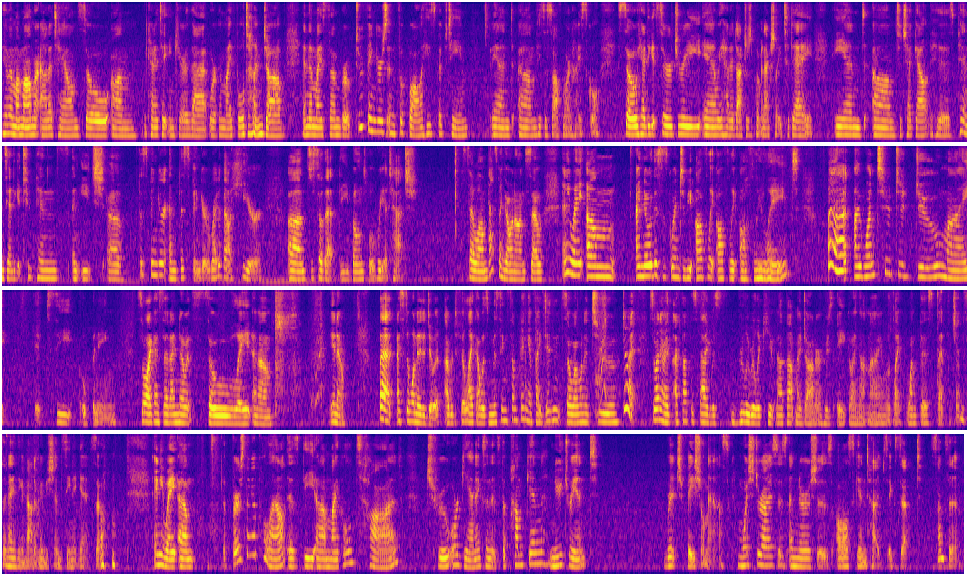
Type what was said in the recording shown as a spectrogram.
him and my mom are out of town, so um, I'm kind of taking care of that, working my full-time job. And then my son broke two fingers in football. He's 15 and um, he's a sophomore in high school. So he had to get surgery, and we had a doctor's appointment actually today, and um, to check out his pins. He had to get two pins in each of this finger and this finger, right about here, um, just so that the bones will reattach. So um, that's been going on. So anyway, um, I know this is going to be awfully, awfully, awfully late, but I want to, to do my Ipsy opening. So like I said, I know it's so late and um, you know, but I still wanted to do it. I would feel like I was missing something if I didn't, so I wanted to do it. So anyway, I thought this bag was really, really cute, and I thought my daughter, who's eight going on nine, would like want this, but she hadn't said anything about it. Maybe she hadn't seen it yet. So anyway, um, the first thing I pull out is the uh, Michael Todd True Organics, and it's the Pumpkin Nutrient Rich Facial Mask. Moisturizes and nourishes all skin types except sensitive.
